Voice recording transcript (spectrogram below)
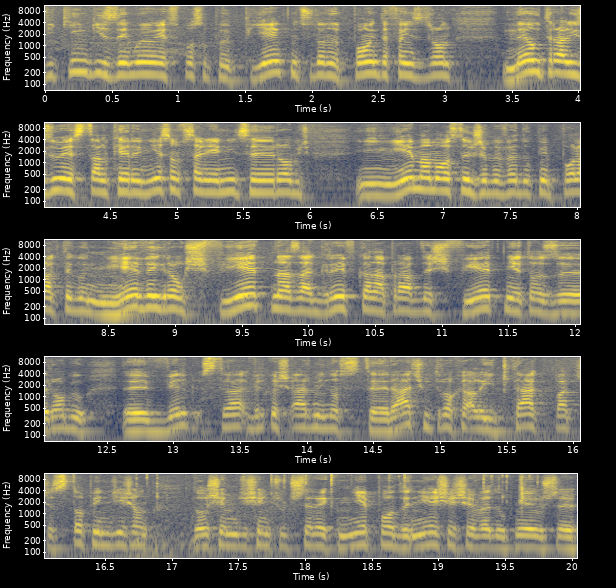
wikingi zdejmują je w sposób piękny, cudowny, point defense drone neutralizuje stalkery, nie są w stanie nic y, robić, i nie ma mocnych, żeby według mnie Polak tego nie wygrał. Świetna zagrywka, naprawdę świetnie to zrobił. Y, wielkość armii no stracił trochę, ale i tak, patrzcie, 150 do 84 nie podniesie się według mnie już y,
